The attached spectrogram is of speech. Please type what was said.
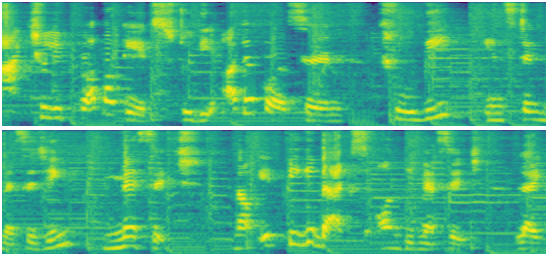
actually propagates to the other person through the instant messaging message. Now it piggybacks on the message. Like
